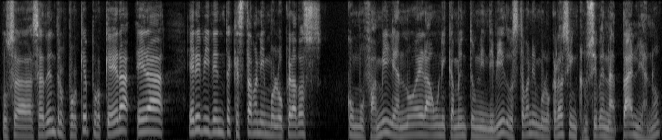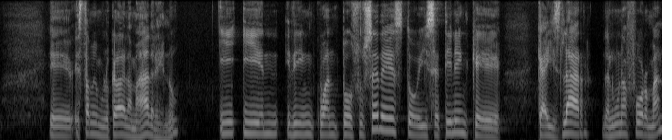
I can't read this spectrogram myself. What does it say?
o sea, hacia adentro. ¿Por qué? Porque era, era, era evidente que estaban involucrados como familia, no era únicamente un individuo, estaban involucrados inclusive Natalia, ¿no? Eh, estaba involucrada la madre, ¿no? Y, en, cuanto sucede esto y se tienen que, aislar de alguna forma,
